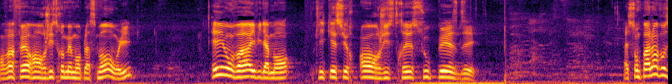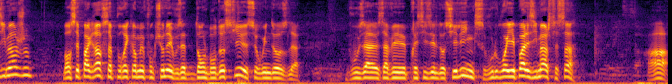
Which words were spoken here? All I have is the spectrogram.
On va faire enregistrer même emplacement, oui. Et on va évidemment cliquer sur enregistrer sous PSD. Elles sont pas là vos images? Bon, c'est pas grave, ça pourrait quand même fonctionner. Vous êtes dans le bon dossier sur Windows là. Vous avez précisé le dossier Links. Vous ne voyez pas les images, c'est ça? Ah,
